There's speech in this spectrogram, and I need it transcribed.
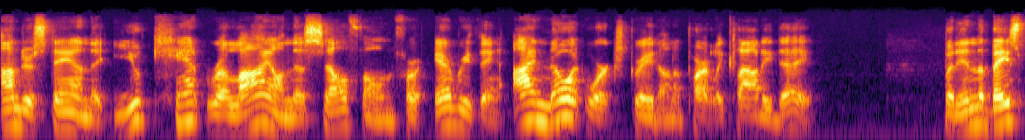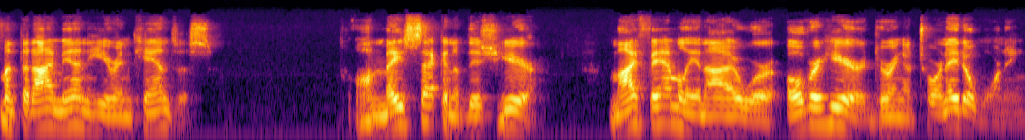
understand that you can't rely on the cell phone for everything. I know it works great on a partly cloudy day, but in the basement that I'm in here in Kansas, on May 2nd of this year, my family and I were over here during a tornado warning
